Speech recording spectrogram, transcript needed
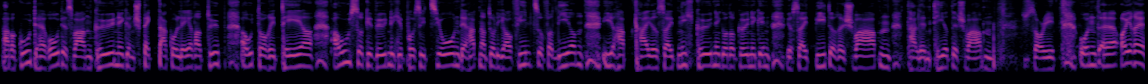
Aber gut, Herodes war ein König, ein spektakulärer Typ, autoritär, außergewöhnliche Position. Der hat natürlich auch viel zu verlieren. Ihr habt ihr seid nicht König oder Königin, ihr seid biedere Schwaben, talentierte Schwaben. Sorry. Und äh, eure,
